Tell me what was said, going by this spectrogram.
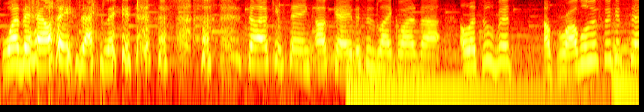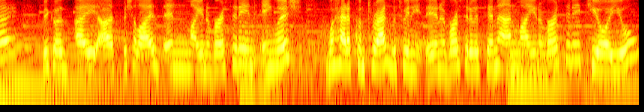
what the hell exactly? so I keep saying, okay, this is like was a, a little bit a problem if we could say because I uh, specialized in my university in English. We had a contract between the University of Siena and my university, QOU,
